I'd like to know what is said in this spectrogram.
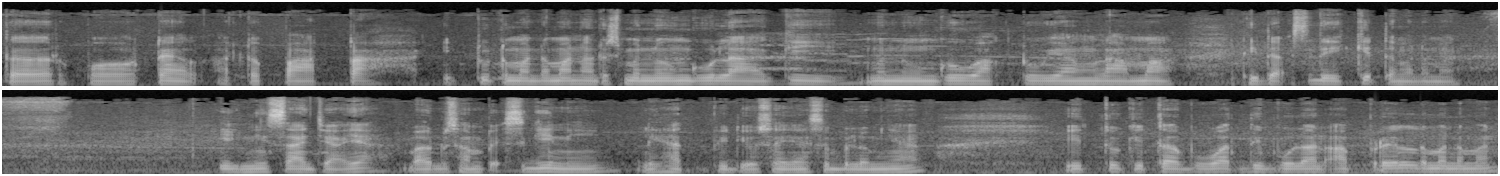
terpotel atau patah. Itu teman-teman harus menunggu lagi. Menunggu waktu yang lama. Tidak sedikit teman-teman. Ini saja ya. Baru sampai segini. Lihat video saya sebelumnya itu kita buat di bulan April teman-teman.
